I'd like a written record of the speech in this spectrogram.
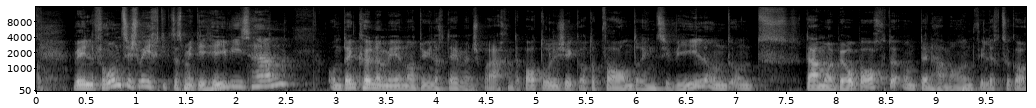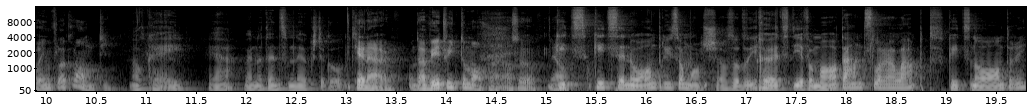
Ja. Weil für uns ist wichtig, dass wir die Hinweise haben, und dann können wir natürlich dementsprechend eine Patrouille schicken oder die Fahnder in Zivil und, und den mal beobachten und dann haben wir ihn vielleicht sogar in Flagranti. Okay, ja, wenn er dann zum nächsten geht. Genau, und er wird weitermachen. Also, ja. Gibt es denn noch andere so Maschen? Also ich habe jetzt die vom Adenzler erlebt, gibt es noch andere?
